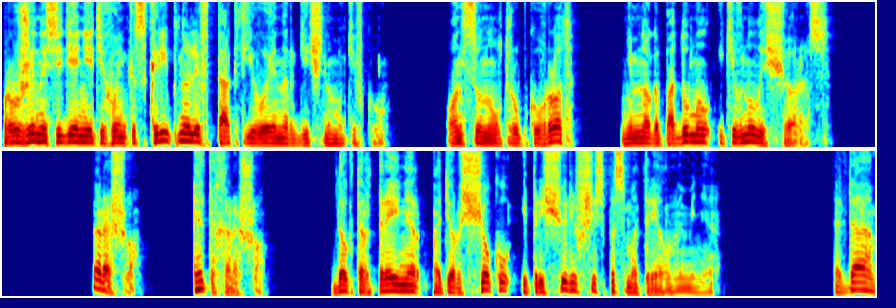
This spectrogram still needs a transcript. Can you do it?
Пружины сиденья тихонько скрипнули в такт его энергичному кивку. Он сунул трубку в рот, немного подумал и кивнул еще раз. «Хорошо. Это хорошо». Доктор-трейнер потер щеку и, прищурившись, посмотрел на меня. «Тогда...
